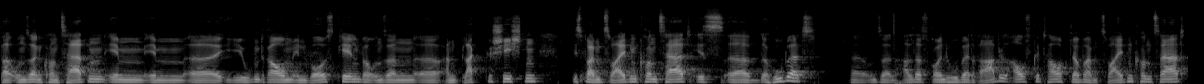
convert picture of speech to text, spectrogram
bei unseren Konzerten im, im äh, Jugendraum in Wolfskehlen, bei unseren äh, Unplugged-Geschichten, ist beim zweiten Konzert ist äh, der Hubert, äh, unser alter Freund Hubert Rabel, aufgetaucht, glaube beim zweiten Konzert,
